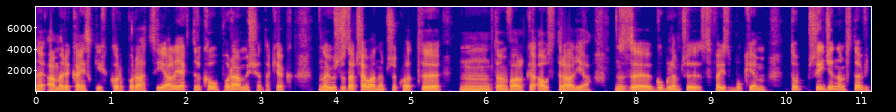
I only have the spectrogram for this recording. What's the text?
e, amerykańskich korporacji, ale jak tylko uporamy się, tak jak no już zaczęła na przykład y, mm, tę walkę Australia z Googlem czy z Facebookiem, to przyjdzie nam stawić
